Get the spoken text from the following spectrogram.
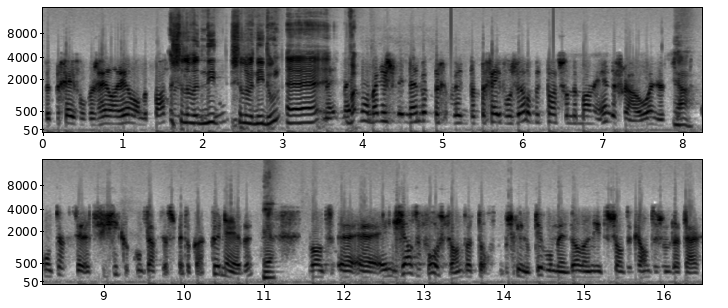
we begeven ons een heel, heel ander pad. zullen we het niet, zullen we het niet doen? Eh, Nee, maar, nee, maar dus, we, be- we be- begeven ons wel op het pad van de mannen en de vrouwen. En het, Ja. contact, eh, het fysieke contact dat ze met elkaar kunnen hebben. Ja. Want in diezelfde Volkskrant, wat toch misschien op dit moment wel een interessante krant is... omdat daar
